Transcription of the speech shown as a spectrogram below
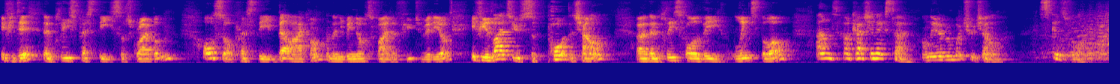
If you did, then please press the subscribe button. Also, press the bell icon and then you'll be notified of future videos. If you'd like to support the channel, uh, then please follow the links below. And I'll catch you next time on the Urban Butchery channel. Skills for life.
